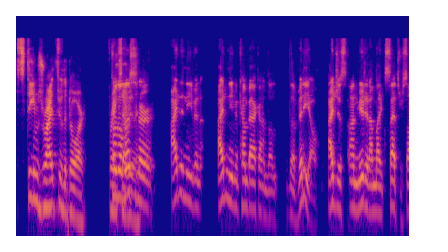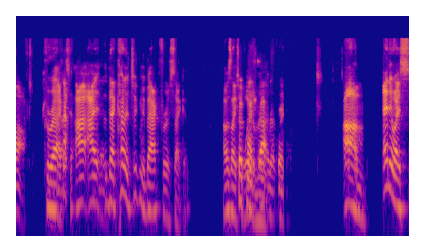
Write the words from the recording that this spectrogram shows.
steams right through the door. For the everything. listener, I didn't even. I didn't even come back on the, the video. I just unmuted. I'm like, sets are soft. Correct. I, I that kind of took me back for a second. I was like, Took wait a minute. Um. Anyways,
